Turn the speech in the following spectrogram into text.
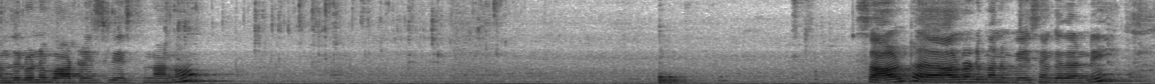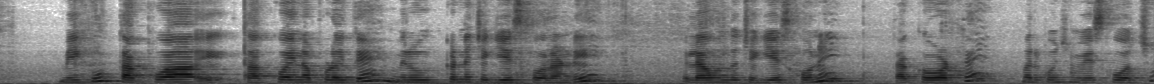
అందులోనే వాటర్ వేసి వేస్తున్నాను. సాల్ట్ ఆల్రెడీ మనం వేసాం కదండి. మీకు తక్కువ తక్కువ అయినప్పుడు అయితే మీరు ఇక్కడనే చెక్ చేసుకోవాలండి. ఎలా ఉందో చెక్ చేసుకొని తక్కువ పడితే మరి కొంచెం వేసుకోవచ్చు.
